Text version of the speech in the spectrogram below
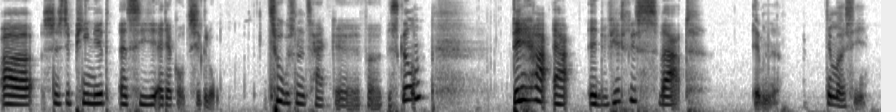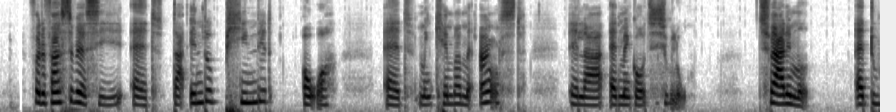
og synes, det er pinligt at sige, at jeg går til psykolog. Tusind tak øh, for beskeden. Det her er et virkelig svært emne. Det må jeg sige. For det første vil jeg sige, at der er intet pinligt over, at man kæmper med angst, eller at man går til psykolog. Tværtimod, at du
